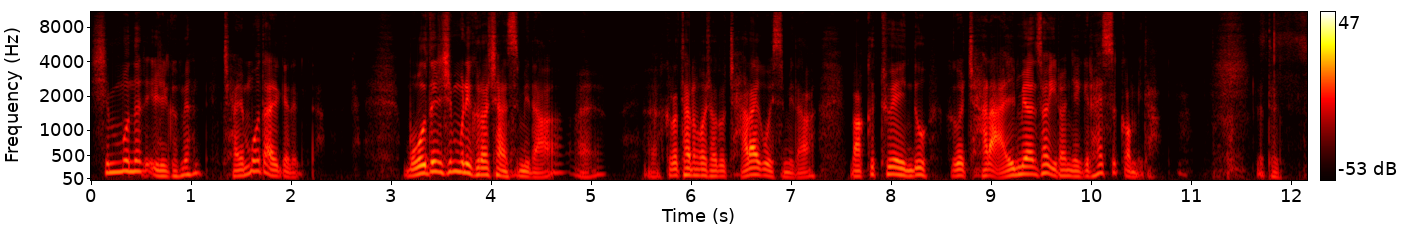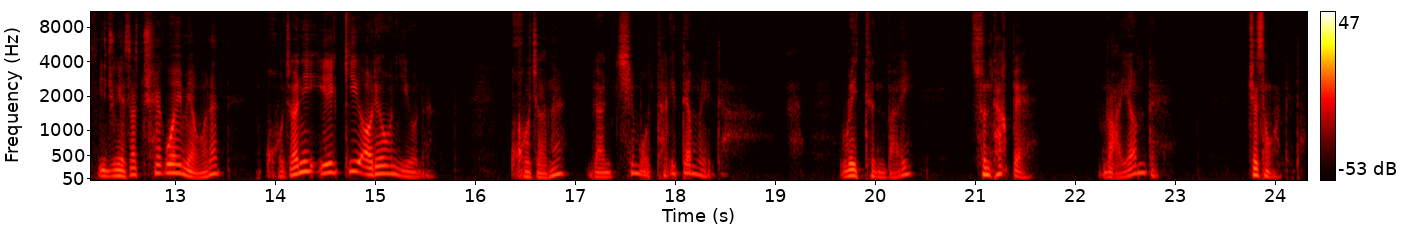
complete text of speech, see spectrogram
신문을 읽으면 잘못 알게 된다. 모든 신문이 그렇지 않습니다. 예. 예, 그렇다는 거 저도 잘 알고 있습니다. 마크 트웨인도 그걸 잘 알면서 이런 얘기를 했을 겁니다. 여튼 이 중에서 최고의 명언은 고전이 읽기 어려운 이유는 고전을 면치 못하기 때문이다. Written by 순탁배, 라이언배. 죄송합니다.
